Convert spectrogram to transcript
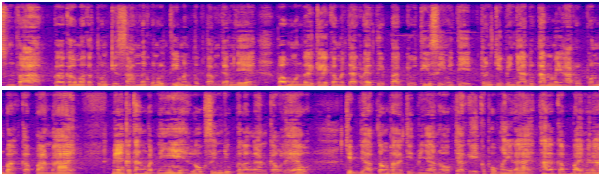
สุนทราเพื่อเข้ามากระตุ้นจิตสามนึกมนุษย์ที่มันตกต่ำย่ำแย่ เพราะหมุนได้แค่กรรมจักรและติดปากอยู่ที่สี่มิติ จนจิตวิญญาณทุกท่านไม่อาจหลุดพ้นบะกลับบ้านได้ แม้กระทั่งบัดนี้โลกสิ้นยุคพลังงานเก่าแล้ว จิตหยาบต้องพาจิตวิญญาณออกจากเอกภพให้ได้ ถ้ากลับไปไม่ได้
